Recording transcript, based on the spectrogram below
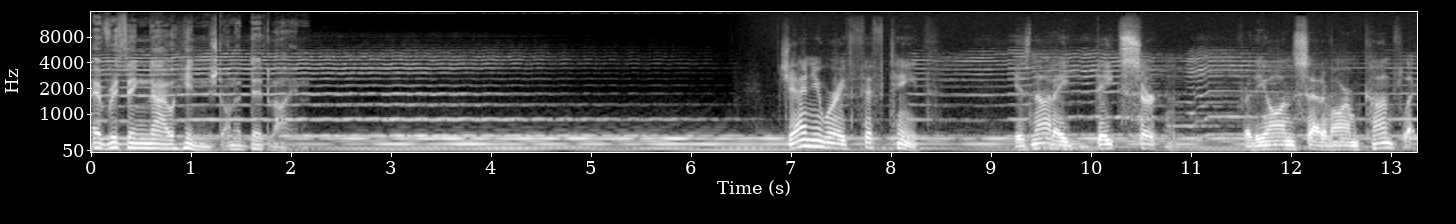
Everything now hinged on a deadline. January 15th is not a date certain for the onset of armed conflict.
